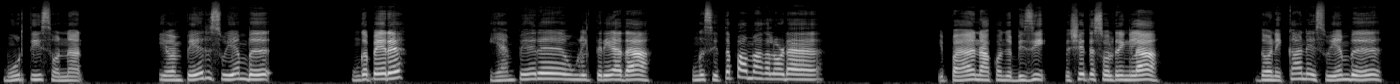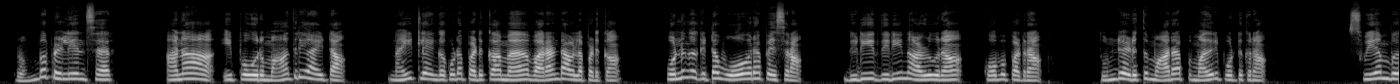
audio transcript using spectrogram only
மூர்த்தி சொன்னான் இவன் பேரு சுயம்பு. உங்க பேரு? என் பேரு உங்களுக்கு தெரியாதா? உங்க சித்தப்பா மகளோட. இப்ப நான் கொஞ்சம் பிஸி. விஷயத்த சொல்றீங்களா? தோனிக்கானே சுயம்பு. ரொம்ப பிரில்லியன் சார் ஆனா இப்போ ஒரு மாதிரி ஆயிட்டான். நைட்ல எங்க கூட படுக்காம வராண்டாவுல படுக்கான். பொண்ணுங்க கிட்ட ஓவரா பேசுறான். திடீர் திடீர்னு அழுகுறான் கோபப்படுறான். துண்டு எடுத்து மாறாப்பு மாதிரி போட்டுக்கிறான். சுயம்பு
